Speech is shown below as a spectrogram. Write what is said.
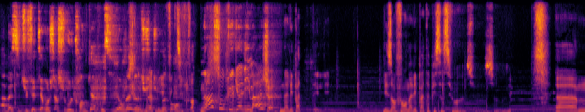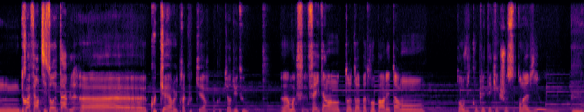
Ah bah si tu fais tes recherches sur Rule 34 aussi, Angèle, tu cherches le bâton. hein. Non, sous Google Images. N'allez pas. Les enfants, n'allez pas taper ça sur, sur, sur Google. Euh, du coup, on va faire un petit tour de table? Euh, coup de cœur, ultra coup de cœur, pas coup de cœur du tout. Euh, moi, Faye, t'as un- t'en as pas trop parlé, t'as t'as envie de compléter quelque chose sur ton avis ou... Non,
